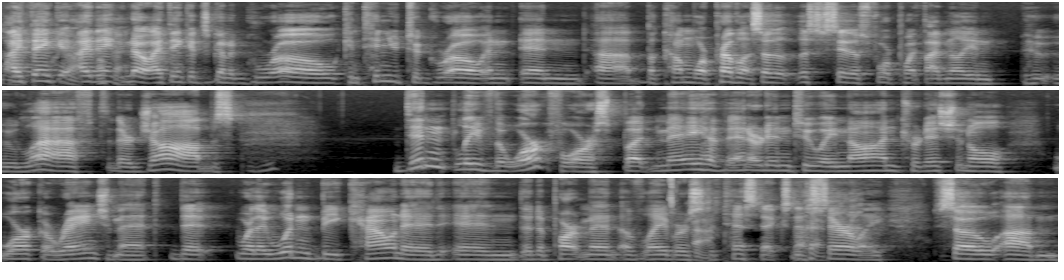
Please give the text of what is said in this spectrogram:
like I think it? I think okay. no, I think it's going to grow, continue to grow, and and uh, become more prevalent. So let's just say those 4.5 million who who left their jobs. Mm-hmm. Didn't leave the workforce, but may have entered into a non-traditional work arrangement that where they wouldn't be counted in the Department of Labor ah, statistics necessarily. Okay. So um,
